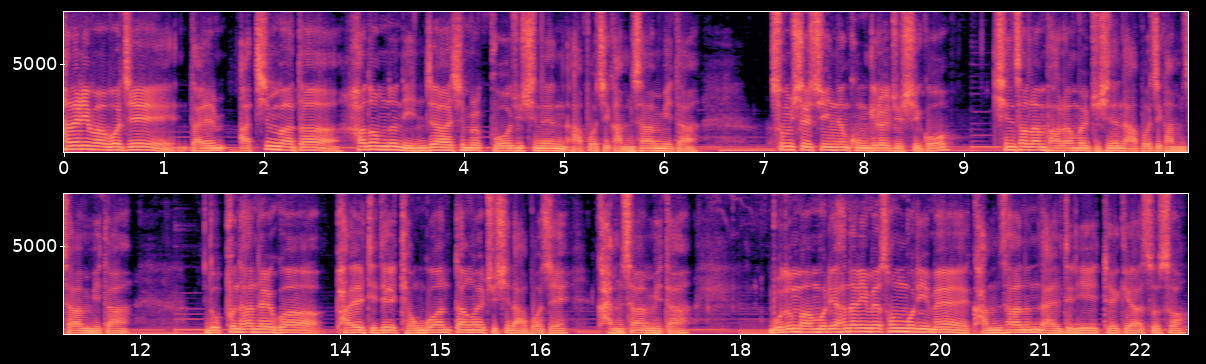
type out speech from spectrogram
하나님 아버지, 날 아침마다 한없는 인자하심을 부어주시는 아버지 감사합니다. 숨 쉴 수 있는 공기를 주시고 신선한 바람을 주시는 아버지 감사합니다. 높은 하늘과 발 디딜 견고한 땅을 주신 아버지 감사합니다. 모든 만물이 하나님의 선물임에 감사하는 날들이 되게 하소서.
